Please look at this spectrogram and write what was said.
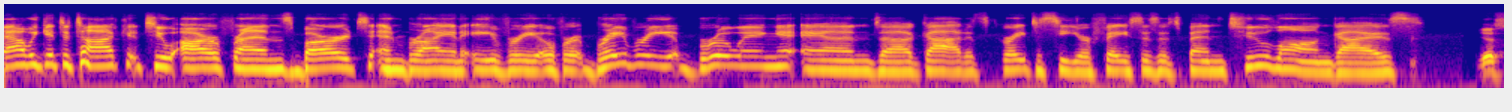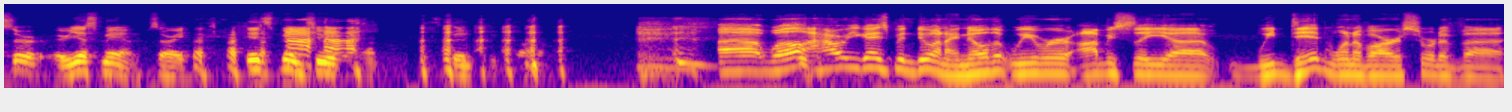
Now we get to talk to our friends Bart and Brian Avery over at Bravery Brewing. And uh, God, it's great to see your faces. It's been too long, guys. Yes, sir. Or yes, ma'am. Sorry. It's been too long. It's been too long. Uh, well, how have you guys been doing? I know that we were obviously uh, we did one of our sort of uh,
